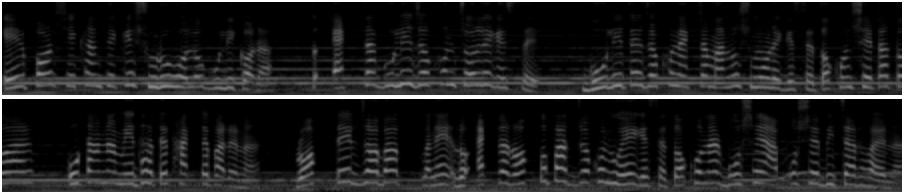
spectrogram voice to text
এরপর সেখান থেকে শুরু হলো গুলি করা। তো একটা গুলি যখন চলে গেছে, গুলিতে যখন একটা মানুষ মরে গেছে, তখন সেটা তো আর কোটা না মেধাতে থাকতে পারে না। রক্তের জবাব মানে একটা রক্তপাত যখন হয়ে গেছে, তখন আর বসে আপোষে বিচার হয় না।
